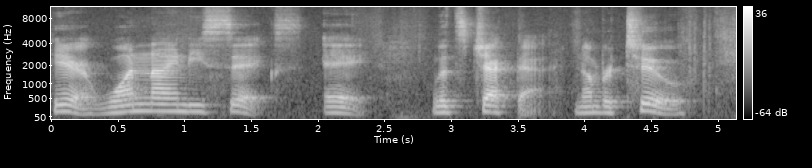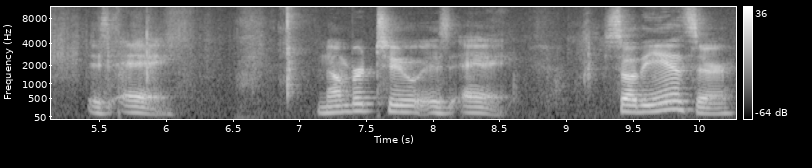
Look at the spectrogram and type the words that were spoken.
Here, 196A. Let's check that. Number 2 is A. Number 2 is A. So the answer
